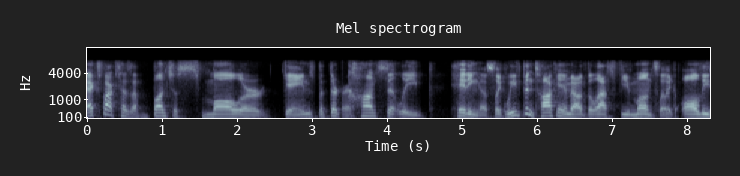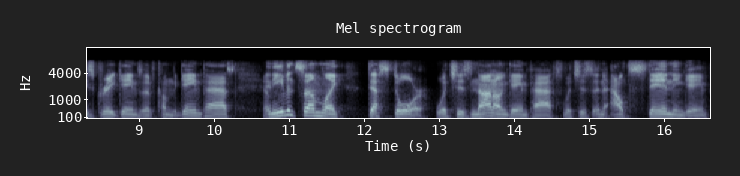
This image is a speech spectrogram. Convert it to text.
Xbox has a bunch of smaller games, but they're Right. constantly hitting us. Like we've been talking about the last few months, like all these great games that have come to Game Pass, Yep. and even some like Death's Door, which is not on Game Pass, which is an outstanding game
